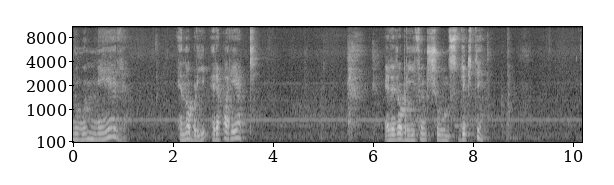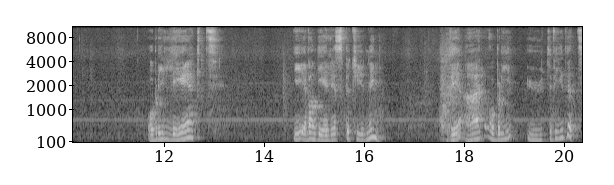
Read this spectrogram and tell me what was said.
noe mer enn å bli reparert. Eller å bli funksjonsdyktig. Å bli lekt i evangeliets betydning, det er å bli utvidet.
